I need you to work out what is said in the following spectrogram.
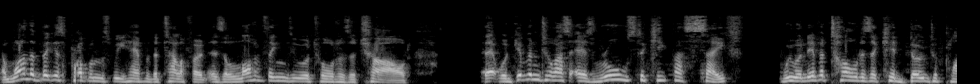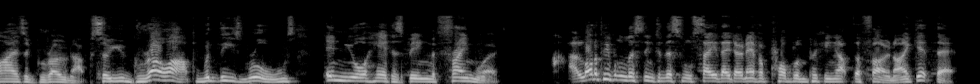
And one of the biggest problems we have with the telephone is a lot of things we were taught as a child that were given to us as rules to keep us safe. We were never told as a kid don't apply as a grown up. So you grow up with these rules in your head as being the framework a lot of people listening to this will say they don't have a problem picking up the phone. I get that.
